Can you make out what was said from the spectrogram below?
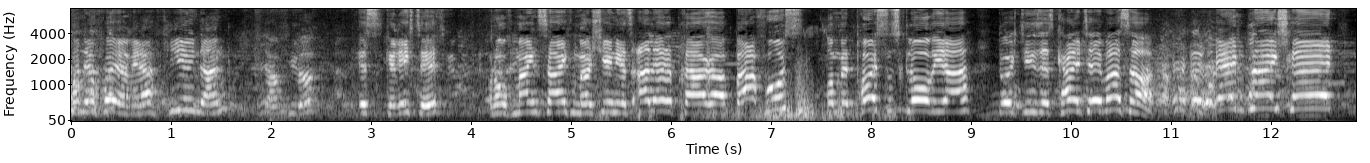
von der Feuerwehr, vielen Dank dafür, ist gerichtet. Und auf mein Zeichen marschieren jetzt alle Prager barfuß und mit Preußens Gloria durch dieses kalte Wasser. Im Gleichschritt!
